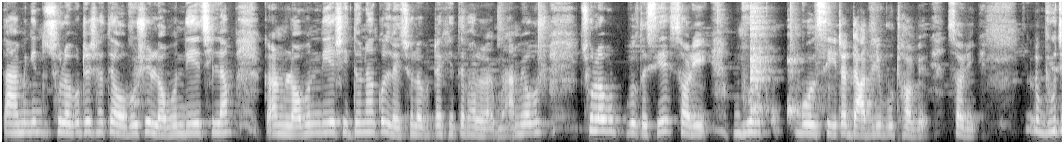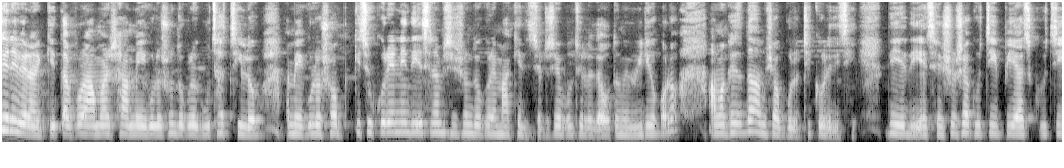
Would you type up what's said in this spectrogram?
তা আমি কিন্তু ছোলা বুটের সাথে অবশ্যই লবণ দিয়েছিলাম। কারণ লবণ দিয়ে সিদ্ধ না করলে ছোলা বুটটা খেতে ভালো লাগবে আমি অবশ্য, ছোলা বুট বলতেছি, সরি, ভুল বলছি, এটা ডাবলি বুট হবে, সরি। বুঝে নেবেন আর কি। তারপর আমার স্বামী এগুলো সুন্দর করে গুছাচ্ছিল। আমি এগুলো সব কিছু করে এনে দিয়েছিলাম, সে সুন্দর করে মাখিয়ে দিচ্ছিল। সে বলছিল, দাও তুমি ভিডিও করো, আমার কাছে দাও, আমি সবগুলো ঠিক করে দিচ্ছি। দিয়ে দিয়েছে। শসা কুচি, পেঁয়াজ কুচি,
